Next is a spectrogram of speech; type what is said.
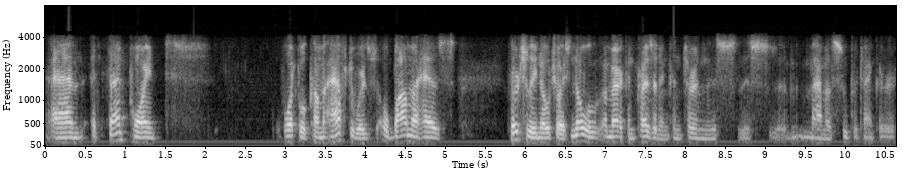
And at that point, what will come afterwards, Obama has virtually no choice. No American president can turn this this uh, mammoth supertanker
